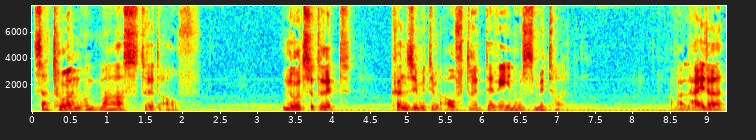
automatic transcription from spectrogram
Saturn und Mars tritt auf. Nur zu dritt können sie mit dem Auftritt der Venus mithalten. Aber leider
